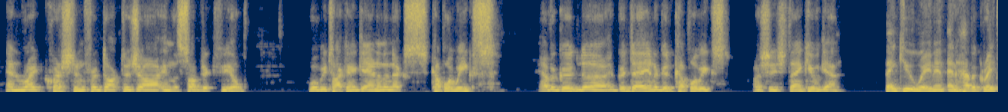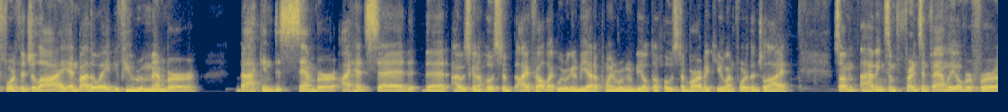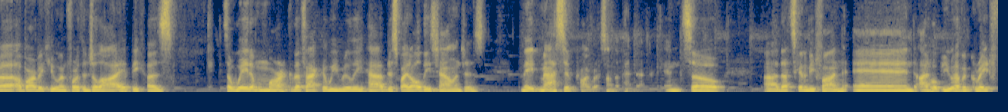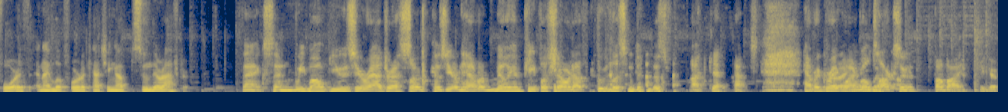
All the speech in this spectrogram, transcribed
and write question for Dr. Jha in the subject field. We'll be talking again in the next couple of weeks have a good uh, good day and a good couple of weeks. Ashish, thank you again. Thank you, Wayne, and, and have a great 4th of July. And by the way, if you remember, back in December, I had said that I was going to host a, I felt like we were going to be at a point where we are going to be able to host a barbecue on 4th of July. So I'm having some friends and family over for a, a barbecue on 4th of July because it's a way to mark the fact that we really have, despite all these challenges, made massive progress on the pandemic. And so uh, that's going to be fun. And I hope you have a great fourth. And I look forward to catching up soon thereafter. Thanks. And we won't use your address so because you'll have a million people showing up who listen to this podcast. Have a great right, one. We'll talk soon. Bye bye. Take care.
